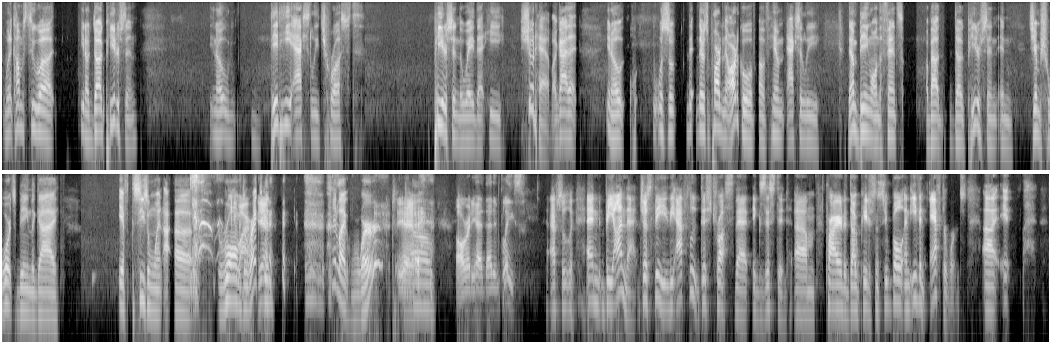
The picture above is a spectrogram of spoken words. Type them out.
When it comes to uh, you know Doug Pederson, you know, did he actually trust Pederson the way that he should have? A guy that, you know, was a, there's a part in the article of, of him actually them being on the fence about Doug Pederson and Jim Schwartz being the guy if the season went uh wrong Wow, direction. You're like, word? Yeah, Um, already had that in place. Absolutely. And beyond that, just the the absolute distrust that existed um, prior to Doug Pederson's Super Bowl and even afterwards. Uh, it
